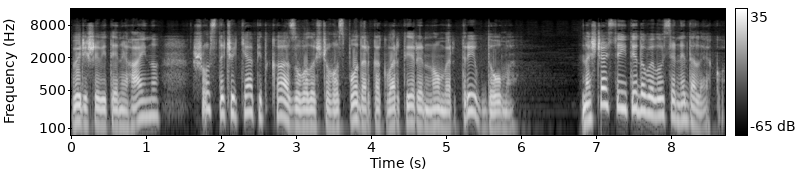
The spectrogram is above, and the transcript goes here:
Вирішив іти негайно. Шосте чуття підказувало, що господарка квартири номер 3 вдома. На щастя, йти довелося недалеко.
